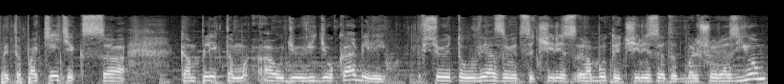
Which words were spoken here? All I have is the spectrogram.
Это пакетик с комплектом аудио-видео кабелей. Все это увязывается через, работает через этот большой разъем.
